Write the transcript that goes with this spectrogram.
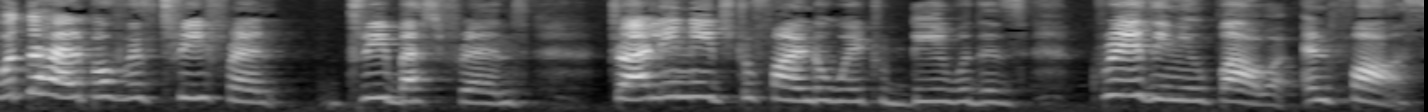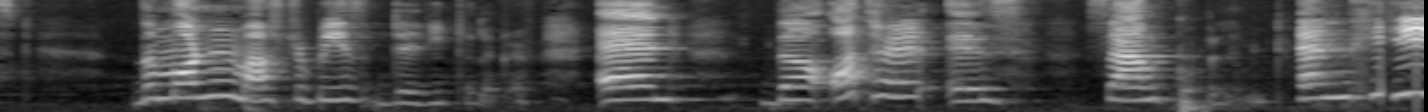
With the help of his three friend, three best friends, Charlie needs to find a way to deal with his crazy new power and fast. The modern masterpiece, Daily Telegraph, and the author is Sam Copeland. And he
